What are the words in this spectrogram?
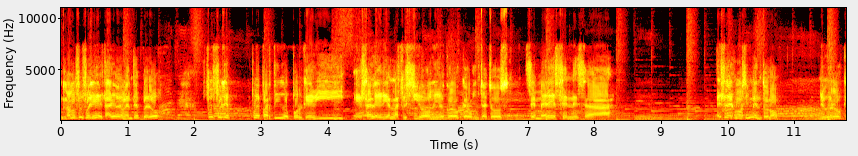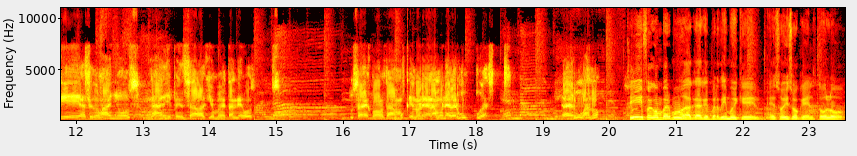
no me fui feliz de estadio, obviamente, pero fui feliz por el partido porque vi esa alegría en la afición y yo creo que los muchachos se merecen esa ese reconocimiento, ¿no? Yo creo que hace dos años nadie pensaba que íbamos a tan lejos. Tú sabes, cuando estábamos que no le ganamos ni a Bermudas. A Bermudas, ¿no? Sí, fue con Bermuda acá que perdimos y que eso hizo que el tolo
